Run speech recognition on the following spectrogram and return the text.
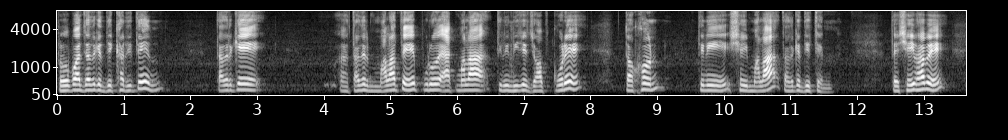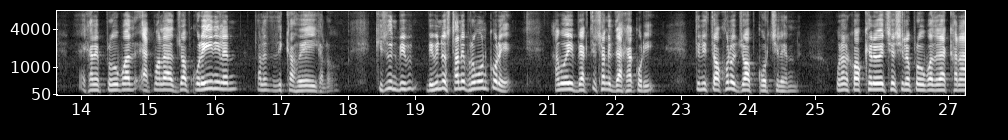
প্রভুপাদ যাদেরকে দীক্ষা দিতেন, তাদেরকে, তাদের মালাতে পুরো এক মালা তিনি নিজে জপ করে তখন তিনি সেই মালা তাদেরকে দিতেন। তো সেইভাবে এখানে প্রভুপাদ এক মালা জপ করেই নিলেন, তাহলে তো দীক্ষা হয়েই গেল। কিছুদিন বিভিন্ন স্থানে ভ্রমণ করে আমি ওই ব্যক্তির সঙ্গে দেখা করি। তিনি তখনও জব করছিলেন। ওনার কক্ষে রয়েছে ছিল প্রভুপাদের একখানা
